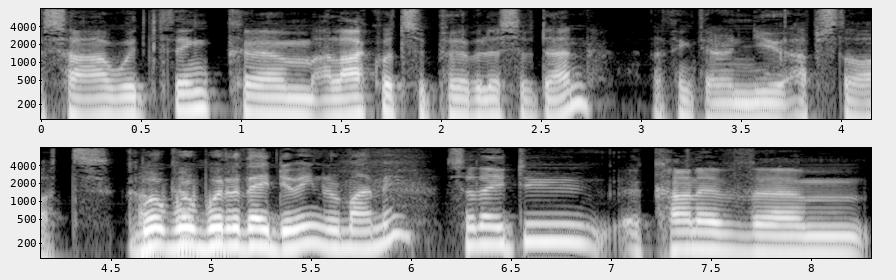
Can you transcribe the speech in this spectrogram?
so I would think um, I like what Superbalist have done. I think they're a new upstart. What, what, are they doing? Remind me. So they do a kind of um,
